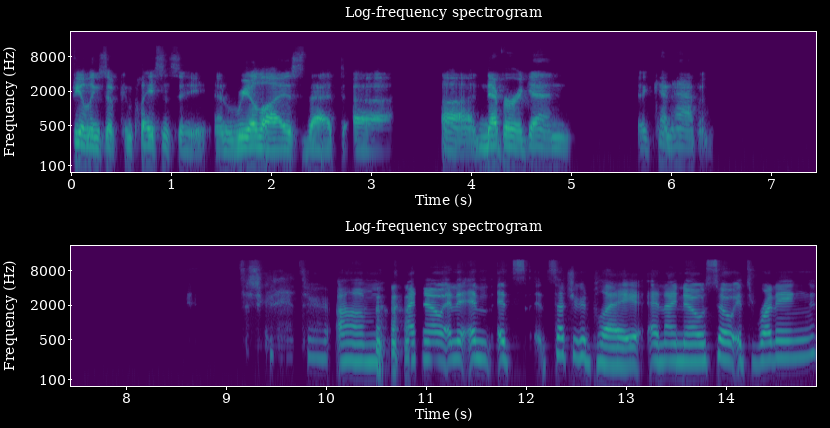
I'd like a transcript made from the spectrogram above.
feelings of complacency and realize that uh, uh, never again it can happen. Such a good answer. Um, I know, and and it's it's such a good play, and I know. So it's running.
